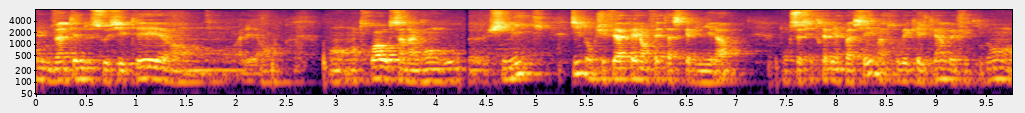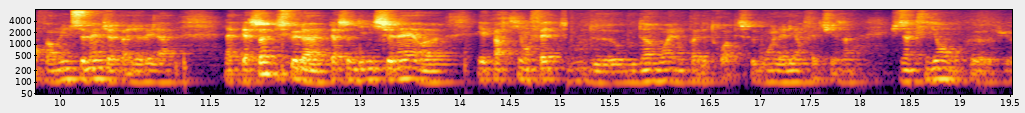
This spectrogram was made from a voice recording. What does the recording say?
d'une vingtaine de sociétés en, allez, en, en, trois au sein d'un grand groupe euh, chimique. Donc j'ai fait appel en fait à ce cabinet-là. Donc ça s'est très bien passé. Il m'a trouvé quelqu'un, bah, effectivement, enfin en une semaine, j'avais la, la personne, puisque la personne démissionnaire euh, est partie en fait au bout d'un mois et non pas de trois, puisque bon, elle allait en fait chez un, chez un client, donc euh,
